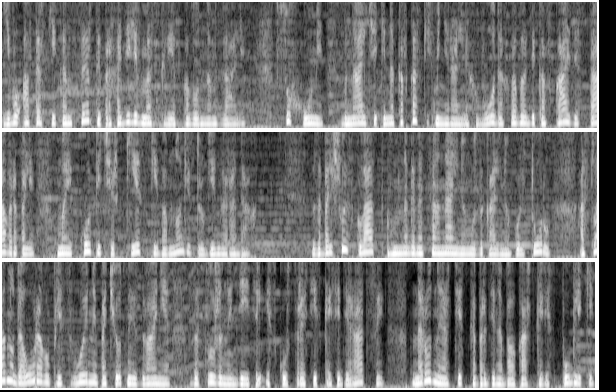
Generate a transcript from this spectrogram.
Его авторские концерты проходили в Москве в колонном зале, в Сухуми, в Нальчике, на Кавказских минеральных водах, во Владикавказе, Ставрополе, Майкопе, Черкеске и во многих других городах. За большой вклад в многонациональную музыкальную культуру Аслану Даурову присвоены почетные звания «Заслуженный деятель искусств Российской Федерации», «Народный артист Кабардино-Балкарской Республики»,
